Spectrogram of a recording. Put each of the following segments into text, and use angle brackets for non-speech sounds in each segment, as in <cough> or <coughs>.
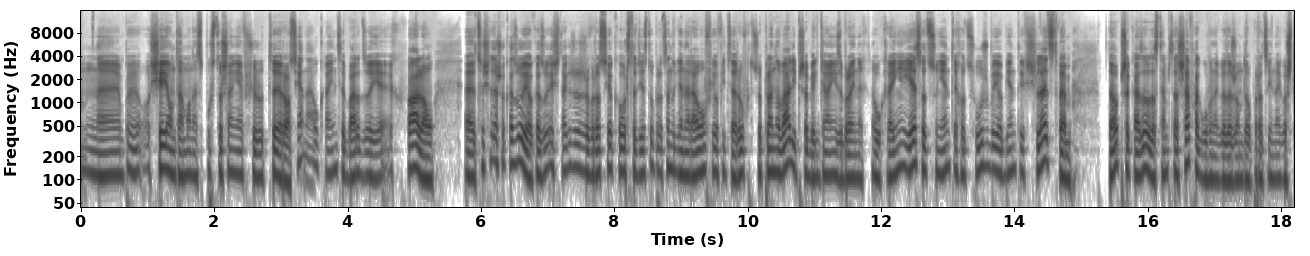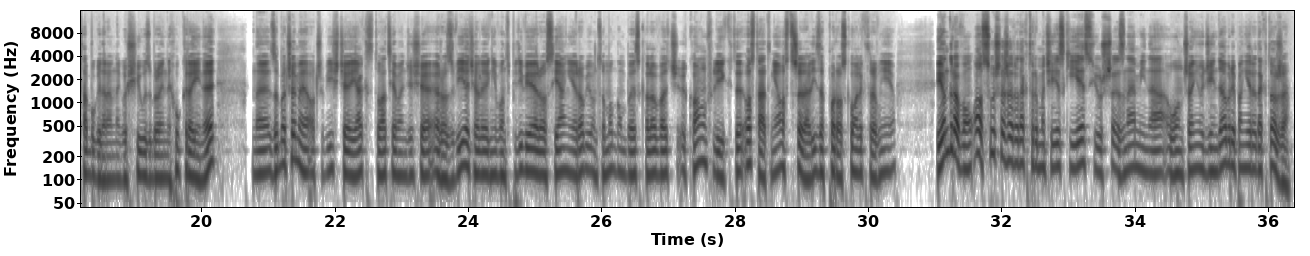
sieją tam one spustoszenie wśród Rosjan, a Ukraińcy bardzo je chwalą. E, co się też okazuje? Okazuje się także, że w Rosji około 40% generałów i oficerów, którzy planowali przebieg działań zbrojnych na Ukrainie, jest odsuniętych od służby i objętych śledztwem. To przekazał zastępca szefa Głównego Zarządu Operacyjnego Sztabu Generalnego Sił Zbrojnych Ukrainy. E, zobaczymy oczywiście, jak sytuacja będzie się rozwijać, ale niewątpliwie Rosjanie robią co mogą, by eskalować konflikt. Ostatnio ostrzelali zaporowską elektrownię jądrową. O, słyszę, że redaktor Maciejewski jest już z nami na łączeniu. Dzień dobry, panie redaktorze.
